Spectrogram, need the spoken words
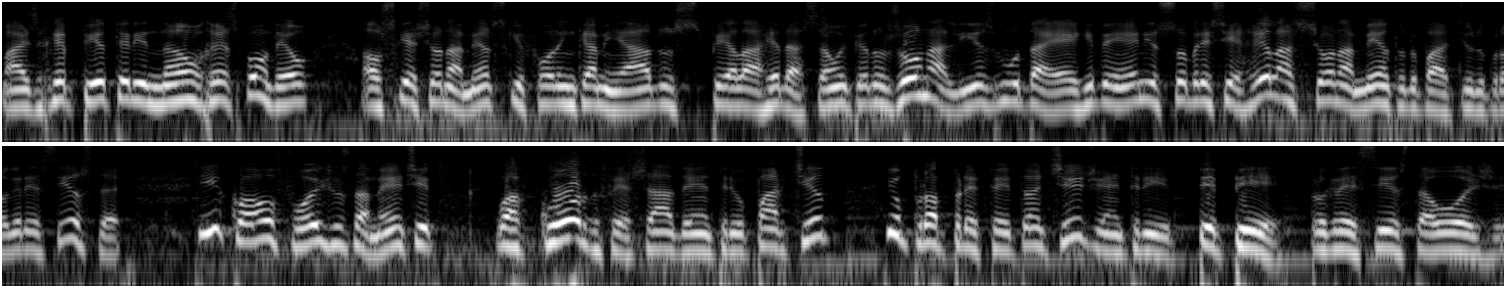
Mas, repito, ele não respondeu aos questionamentos que foram encaminhados pela redação e pelo jornalismo da RBN sobre esse relacionamento do Partido Progressista e qual foi justamente o acordo fechado entre o partido e o próprio prefeito Antídio, entre PP, Progressista hoje,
